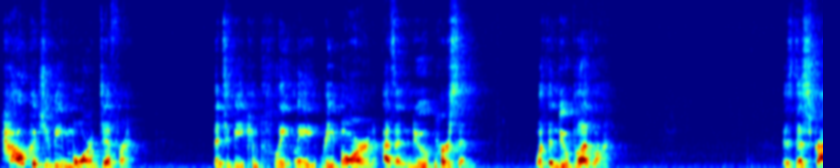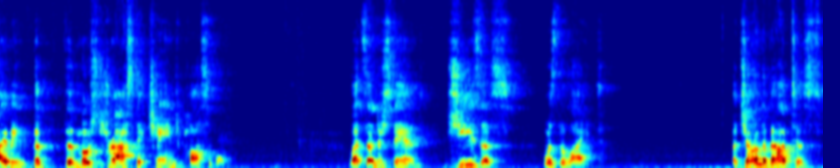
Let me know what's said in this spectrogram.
How could you be more different than to be completely reborn as a new person with a new bloodline. Is describing the, the most drastic change possible. let's understand Jesus was the light. But John the Baptist,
